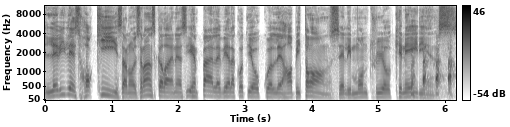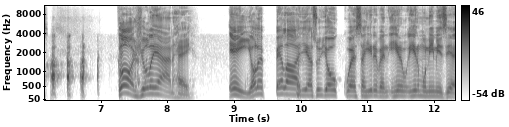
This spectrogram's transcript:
Levilles Hockey, sanoisi ranskalainen, ja siihen päälle vielä kotijoukkueelle Habitants, eli Montreal Canadiens. Claude Julien, hei. Ei ole pelaajia sun joukkueessa hirven, hir, hirmu nimisiä,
